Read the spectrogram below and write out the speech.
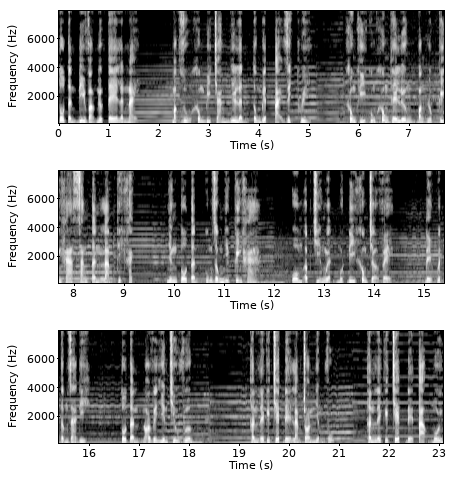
Tô Tần đi vào nước Tề lần này, mặc dù không bi tráng như lần tống biệt tại dịch thủy, không khí cũng không thê lương bằng lúc Kinh Kha sang Tần làm thích khách nhưng Tô Tần cũng giống như Kinh Kha, ôm ấp chí nguyện một đi không trở về, để quyết tâm ra đi. Tô Tần nói với Yên Chiêu Vương, thần lấy cái chết để làm tròn nhiệm vụ, thần lấy cái chết để tạo mối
